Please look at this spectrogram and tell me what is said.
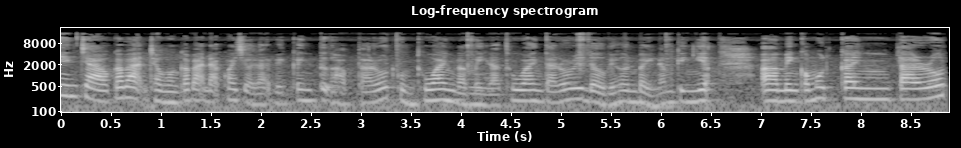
Xin chào các bạn, chào mừng các bạn đã quay trở lại với kênh tự học Tarot cùng Thu Anh Và mình là Thu Anh, Tarot Reader với hơn 7 năm kinh nghiệm. À, Mình có một kênh Tarot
